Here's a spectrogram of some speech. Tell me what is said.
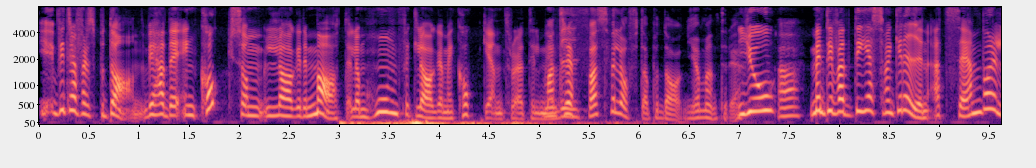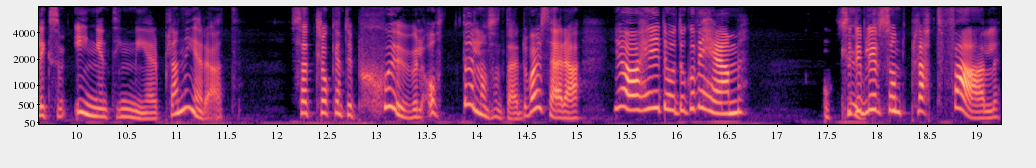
Vi träffades på dagen. Vi hade en kock som lagade mat, eller om hon fick laga med kocken tror jag till och med. Man träffas väl ofta på dagen, gör man inte det? Jo, Ja. men det var det som var grejen. Att sen var det liksom ingenting mer planerat. Så att klockan typ sju eller åtta eller något sånt där, då var det så här, ja hej då, då går vi hem. så det blev sånt platt fall.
